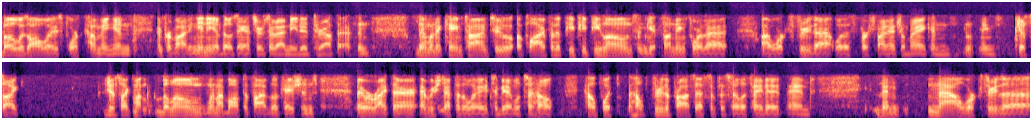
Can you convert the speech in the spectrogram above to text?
Bo was always forthcoming and, and providing any of those answers that I needed throughout that. And then when it came time to apply for the PPP loans and get funding for that, I worked through that with First Financial Bank. And I mean, just like just like my, the loan when I bought the five locations, they were right there every step of the way to be able to help help with help through the process and facilitate it, and then now work through the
